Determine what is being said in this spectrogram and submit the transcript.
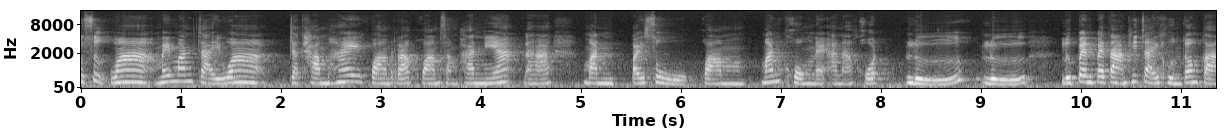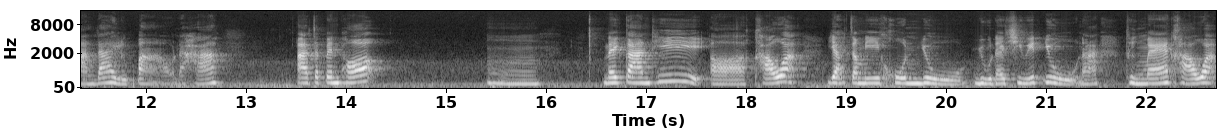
ู้สึกว่าไม่มั่นใจว่าจะทำให้ความรักความสัมพันธ์เนี้ยนะคะมันไปสู่ความมั่นคงในอนาคตหรือหรือหรือเป็นไปตามที่ใจคุณต้องการได้หรือเปล่านะคะ อาจจะเป็นเพราะ ในการที่เขาอะอยากจะมีคุณอยู่อยู่ในชีวิตอยู่นะถึงแม้เขาอะ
